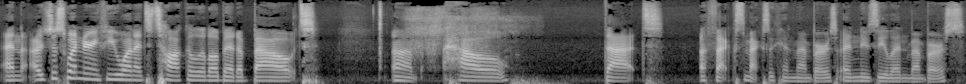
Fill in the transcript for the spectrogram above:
And I was just wondering if you wanted to talk a little bit about um, how that affects Mexican members and New Zealand members.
